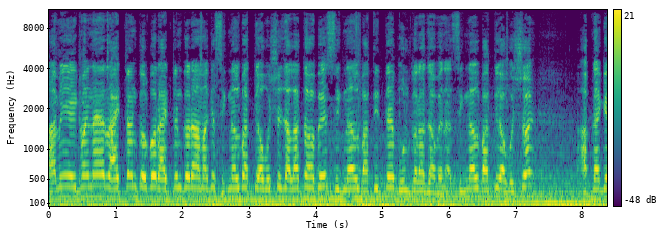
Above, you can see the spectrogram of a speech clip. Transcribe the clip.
আমি এখানে রাইট টার্ন করব রাইট টার্ন করে আমাকে সিগন্যাল বাতি অবশ্যই জ্বালাতে হবে। সিগন্যাল বাতিতে ভুল করা যাবে না। সিগন্যাল বাতি অবশ্যই আপনাকে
